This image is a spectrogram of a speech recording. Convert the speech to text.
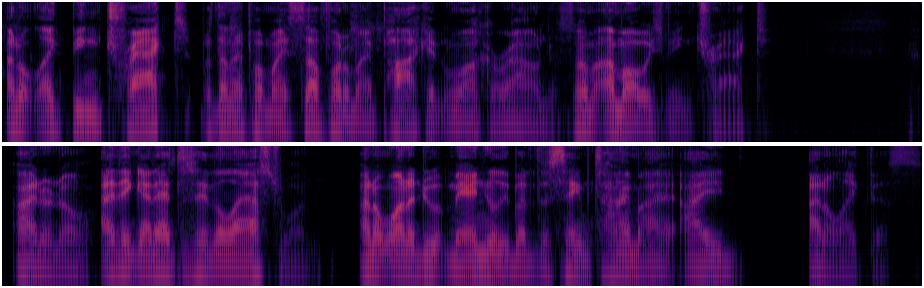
I don't like being tracked, but then I put my cell phone in my pocket and walk around. So I'm, I'm always being tracked. I don't know. I think I'd have to say the last one. I don't want to do it manually, but at the same time, I, I, I don't like this.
